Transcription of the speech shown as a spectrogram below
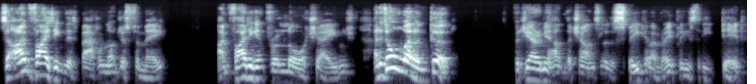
So I'm fighting this battle, not just for me. I'm fighting it for a law change. And it's all well and good for Jeremy Hunt, the Chancellor, to speak, and I'm very pleased that he did.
